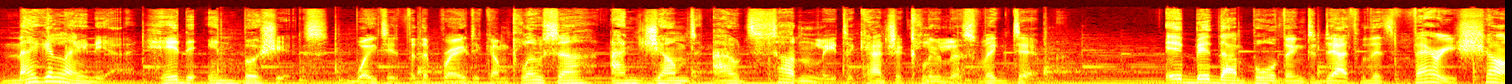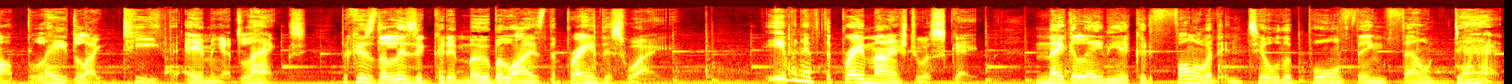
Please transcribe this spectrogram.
Megalania hid in bushes, waited for the prey to come closer, and jumped out suddenly to catch a clueless victim. It bit that poor thing to death with its very sharp blade-like teeth aiming at legs, because the lizard could immobilize the prey this way. Even if the prey managed to escape, Megalania could follow it until the poor thing fell dead.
